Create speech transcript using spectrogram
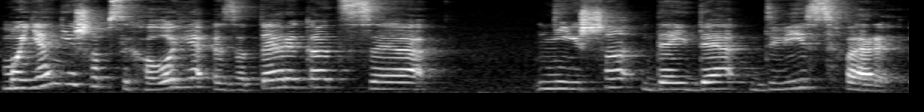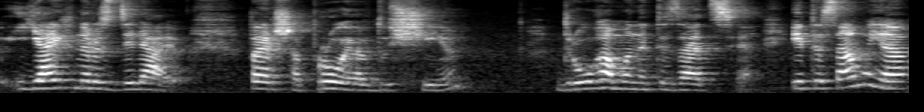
Моя ніша психологія, езотерика це ніша, де йде дві сфери. Я їх не розділяю. Перша прояв душі, друга монетизація. І те саме я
